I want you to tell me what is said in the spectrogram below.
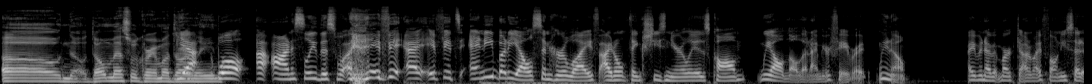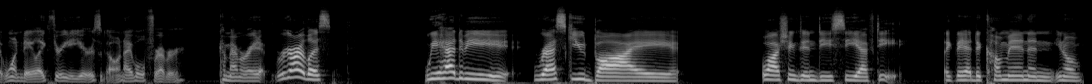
Oh no! Don't mess with Grandma Darlene. Yeah. Well, uh, honestly, this one, if it uh, if it's anybody else in her life, I don't think she's nearly as calm. We all know that I'm your favorite. We know. I even have it marked down on my phone. You said it one day, like three years ago, and I will forever commemorate it. Regardless, we had to be rescued by Washington D.C. FD. Like they had to come in and you know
